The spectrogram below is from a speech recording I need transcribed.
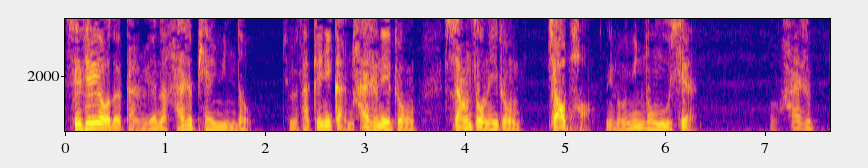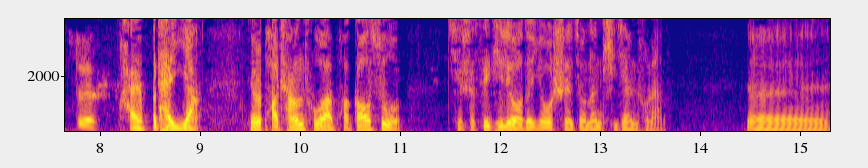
CT 六的感觉呢还是偏运动，就是它给你感觉还是那种想走那种轿跑那种运动路线，还是对，还是不太一样。就是跑长途啊，跑高速，其实 CT 六的优势就能体现出来了。呃，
